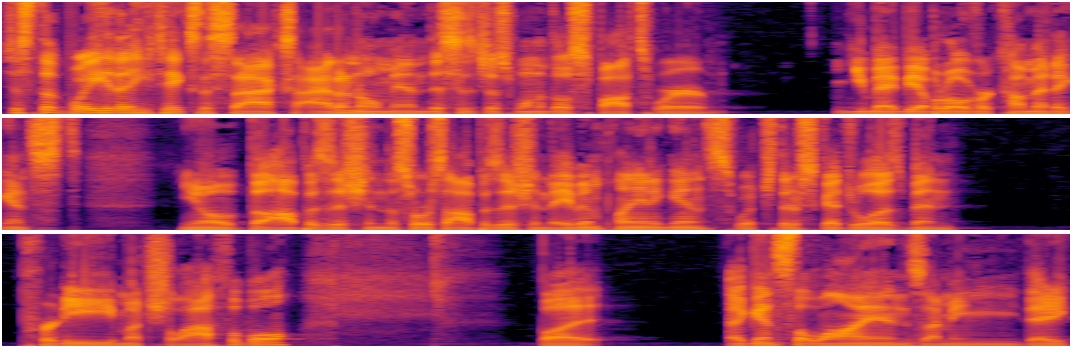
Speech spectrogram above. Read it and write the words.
Just the way that he takes the sacks, I don't know, man. This is just one of those spots where you may be able to overcome it against you know, the opposition, the source of opposition they've been playing against, which their schedule has been pretty much laughable. But against the Lions, I mean, they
